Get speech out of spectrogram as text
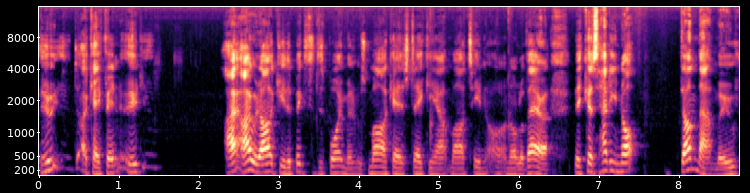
who okay, Finn, who, I, I would argue the biggest disappointment was Marquez taking out Martin on Oliveira because had he not done that move,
